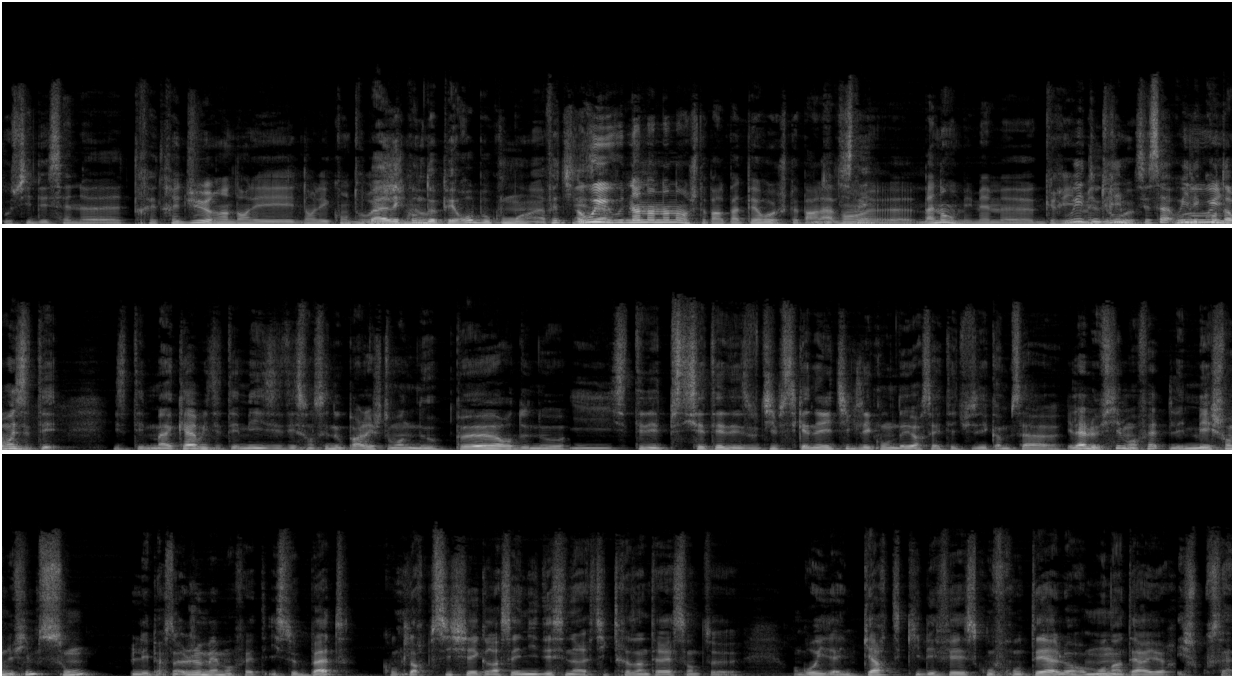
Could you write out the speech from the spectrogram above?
aussi des scènes euh, très très dures hein, dans, les, dans les contes Bah, originaux. les contes de Perrault, beaucoup moins. En fait, il Ah oui, a- oui, non, non, non, non, je te parle pas de Perrault, je te parle De avant. Euh, bah non, mais même euh, Grimm Oui, de. Grimm, c'est ça. Oui, les contes, avant, ils étaient, ils étaient macabres, ils étaient, mais ils étaient censés nous parler justement de nos peurs, de nos. C'était des, c'était des outils psychanalytiques, les contes. D'ailleurs, ça a été utilisé comme ça. Et là, le film, en fait, les méchants du film sont les personnages eux-mêmes, en fait. Ils se battent contre leur psyché grâce à une idée scénaristique très intéressante. euh, En gros, il y a une carte qui les fait se confronter à leur monde intérieur. Et je trouve ça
